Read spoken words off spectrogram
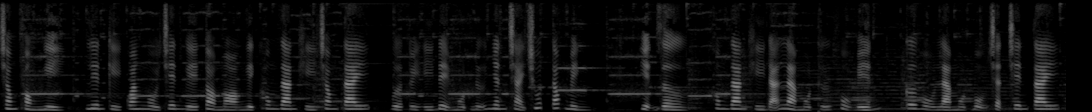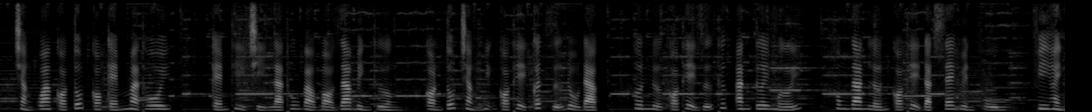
Trong phòng nghỉ, Liên Kỳ Quang ngồi trên ghế tò mò nghịch không gian khí trong tay, vừa tùy ý để một nữ nhân trải chút tóc mình. Hiện giờ, không gian khí đã là một thứ phổ biến, cơ hồ là một bộ trận trên tay, chẳng qua có tốt có kém mà thôi kém thì chỉ là thu vào bỏ ra bình thường, còn tốt chẳng những có thể cất giữ đồ đạc, hơn nữa có thể giữ thức ăn tươi mới, không gian lớn có thể đặt xe huyền phù, phi hành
